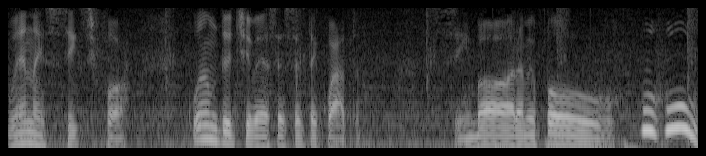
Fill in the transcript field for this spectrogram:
When I 64. Quando eu tiver 64. Simbora, meu povo! Uhul!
